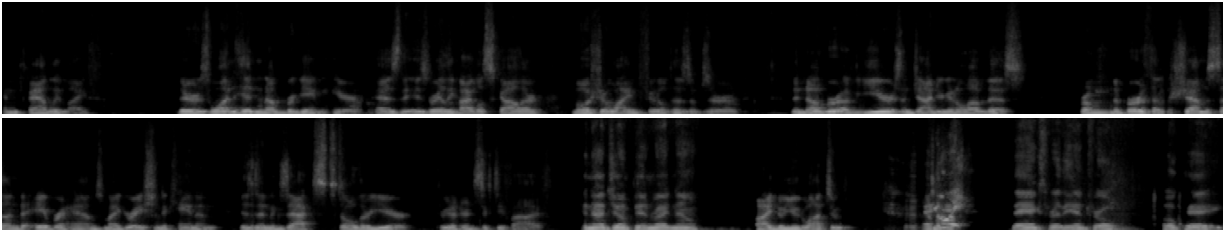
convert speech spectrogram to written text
and family life. There is one hidden number game here, as the Israeli Bible scholar Moshe Weinfeld has observed. The number of years, and John, you're going to love this, from the birth of Shem's son to Abraham's migration to Canaan is an exact solar year. 365. Can I jump in right now? I knew you'd want to. Do it. Thanks for the intro. Okay,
